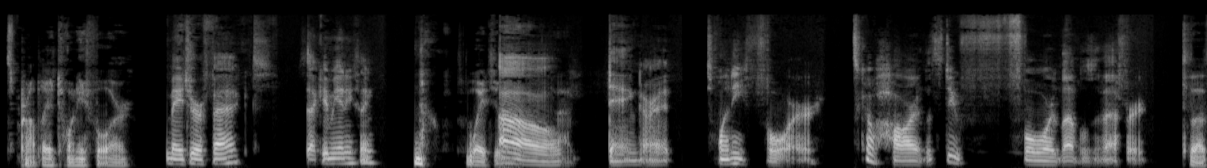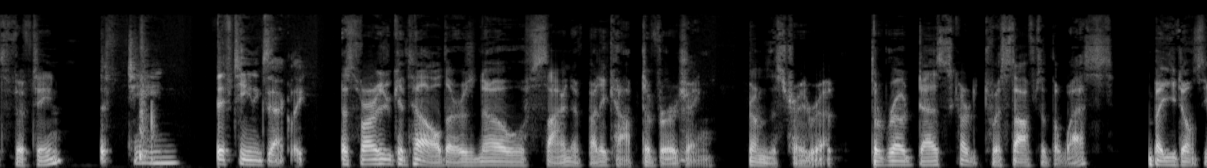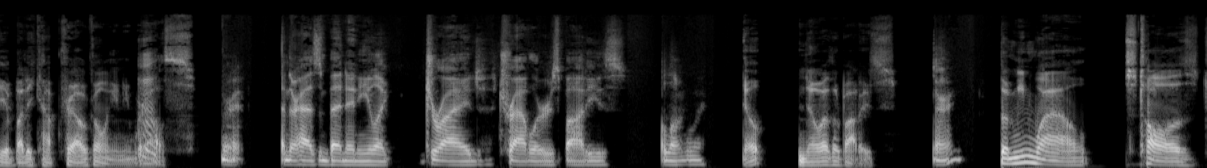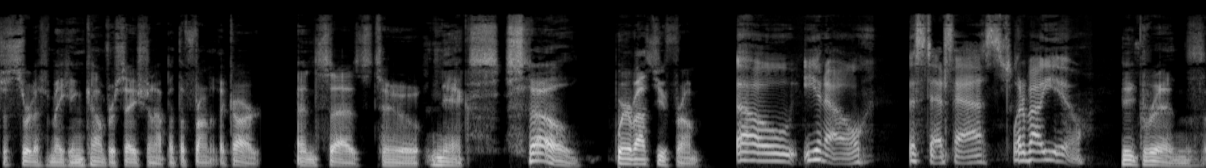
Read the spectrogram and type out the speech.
it's probably a 24. Major effect. Does that give me anything? No, it's way too Oh, bad. dang. All right. 24. Let's go hard. Let's do four levels of effort. So that's 15. 15. 15 exactly. As far as you can tell, there is no sign of Buddy Cop diverging hmm. from this trade road. The road does sort of twist off to the west, but you don't see a Buddy Cop trail going anywhere hmm. else. Right. And there hasn't been any like dried travelers' bodies along the way. Nope. No other bodies. All right. So meanwhile, Stahl is just sort of making conversation up at the front of the cart and says to Nix, So, whereabouts you from? Oh, you know, the steadfast. What about you? He grins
